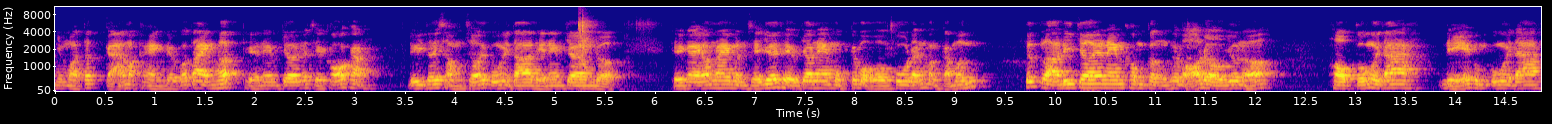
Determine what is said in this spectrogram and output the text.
Nhưng mà tất cả mặt hàng đều có tan hết thì anh em chơi nó sẽ khó khăn. Đi tới sòng sới của người ta thì anh em chơi không được. Thì ngày hôm nay mình sẽ giới thiệu cho anh em một cái bộ bầu cua đánh bằng cảm ứng tức là đi chơi anh em không cần phải bỏ đồ vô nữa. Hộp của người ta đĩa cũng của người ta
